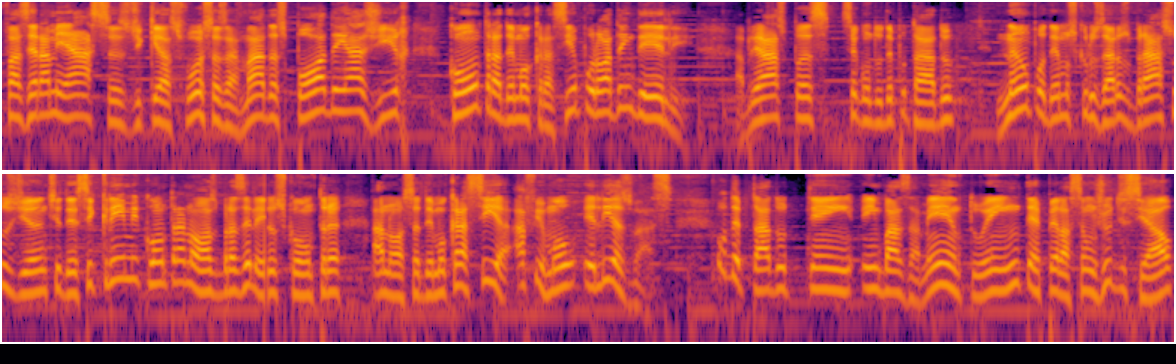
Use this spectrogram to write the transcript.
fazer ameaças de que as Forças Armadas podem agir contra a democracia por ordem dele. Abre aspas, segundo o deputado, não podemos cruzar os braços diante desse crime contra nós brasileiros, contra a nossa democracia, afirmou Elias Vaz. O deputado tem embasamento em interpelação judicial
